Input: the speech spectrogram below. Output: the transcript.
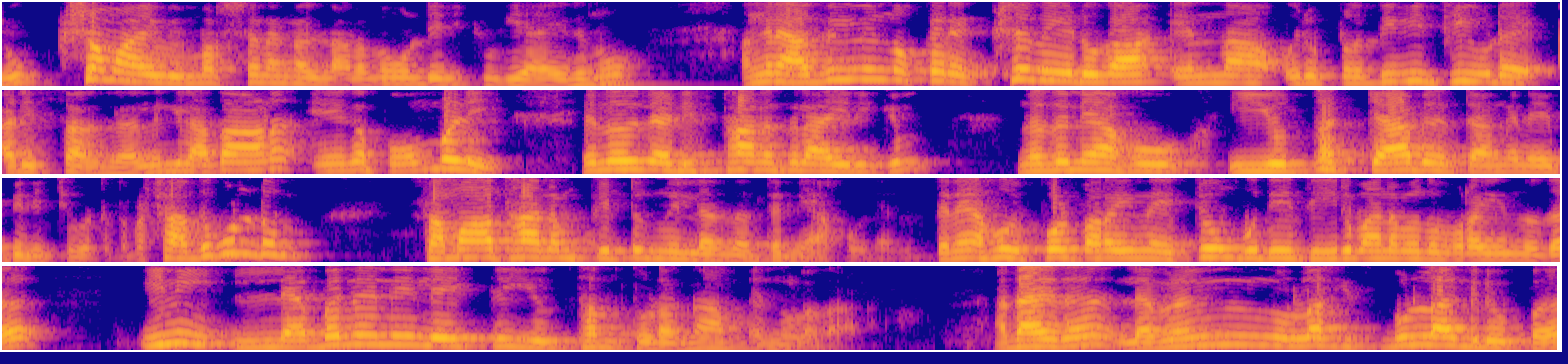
രൂക്ഷമായ വിമർശനങ്ങൾ നടന്നുകൊണ്ടിരിക്കുകയായിരുന്നു. അങ്ങനെ അതിൽ നിന്നൊക്കെ രക്ഷ നേടുക എന്ന ഒരു പ്രതിവിധിയുടെ അടിസ്ഥാനത്തിൽ അല്ലെങ്കിൽ അതാണ് ഏക പോംവഴി എന്നതിന്റെ അടിസ്ഥാനത്തിലായിരിക്കും നെതന്യാഹു ഈ യുദ്ധ ക്യാബിനറ്റ് അങ്ങനെ പിരിച്ചുവിട്ടത് പക്ഷെ അതുകൊണ്ടും സമാധാനം കിട്ടുന്നില്ല നെതന്യാഹുവിന്. നെതന്യാഹു ഇപ്പോൾ പറയുന്ന ഏറ്റവും പുതിയ തീരുമാനം എന്ന് പറയുന്നത് ഇനി ലബനനിലേക്ക് യുദ്ധം തുടങ്ങാം എന്നുള്ളതാണ്. അതായത് ലബനനിൽ നിന്നുള്ള ഹിസ്ബുള്ള ഗ്രൂപ്പ്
